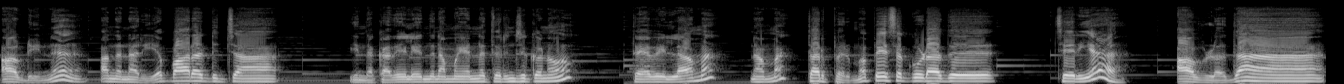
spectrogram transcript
அப்படின்னு அந்த நரிய பாராட்டுச்சான். இந்த கதையிலேருந்து நம்ம என்ன தெரிஞ்சுக்கணும்? தேவையில்லாமல் நம்ம தற்பெருமை பேசக்கூடாது. சரியா? அவ்வளோதான்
